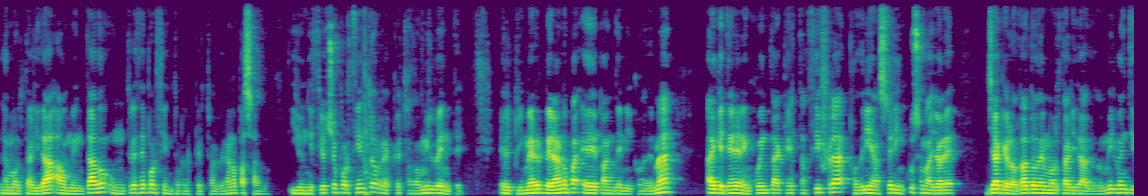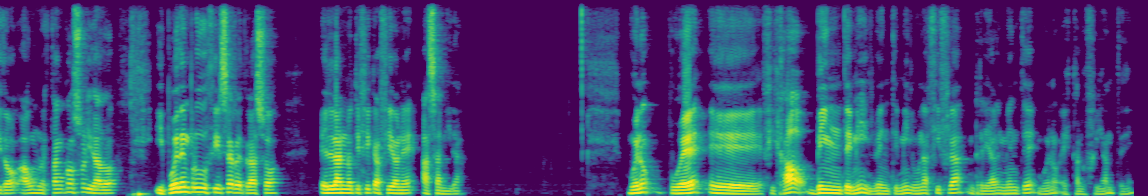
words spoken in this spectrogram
La mortalidad ha aumentado un 13% respecto al verano pasado y un 18% respecto a 2020, el primer verano eh, pandémico. Además, hay que tener en cuenta que estas cifras podrían ser incluso mayores, ya que los datos de mortalidad de 2022 aún no están consolidados y pueden producirse retrasos en las notificaciones a sanidad. Bueno, pues eh, fijaos, 20.000, 20.000, una cifra realmente, bueno, escalofriante, ¿eh?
